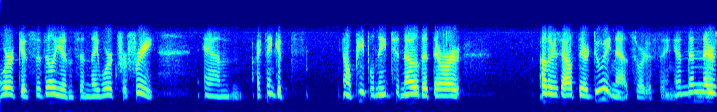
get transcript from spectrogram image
work as civilians and they work for free. And I think it's you know people need to know that there are others out there doing that sort of thing. And then there's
